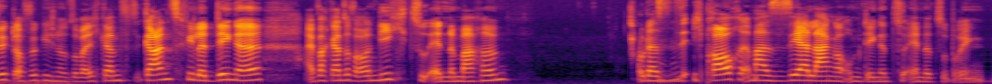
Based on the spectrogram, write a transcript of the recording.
wirkt auch wirklich nur so, weil ich ganz, ganz viele Dinge einfach ganz oft auch nicht zu Ende mache. Oder mhm. ich brauche immer sehr lange, um Dinge zu Ende zu bringen.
